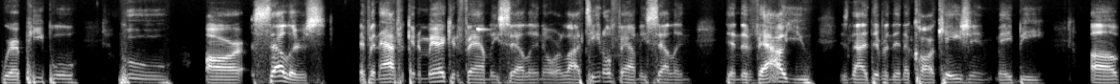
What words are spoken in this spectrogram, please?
where people who are sellers, if an African American family selling or a Latino family selling, then the value is not different than a Caucasian may be. Uh,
